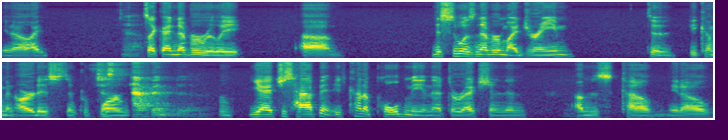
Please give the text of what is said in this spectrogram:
You know, I Yeah. it's like I never really. Um, this was never my dream to become an artist and perform. Just happened. Yeah, it just happened. It kind of pulled me in that direction, and I'm just kind of you know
